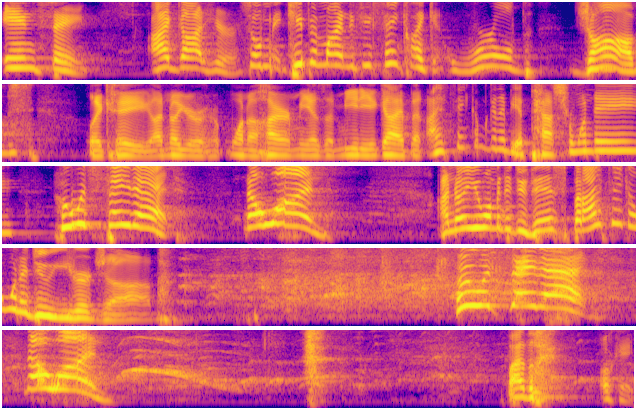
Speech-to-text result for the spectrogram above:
Insane. I got here. So keep in mind, if you think like world jobs, like, hey, I know you want to hire me as a media guy, but I think I'm going to be a pastor one day. Who would say that? No one. I know you want me to do this, but I think I want to do your job. Who would say that? No one. By the way, okay.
